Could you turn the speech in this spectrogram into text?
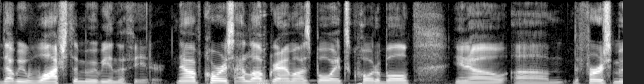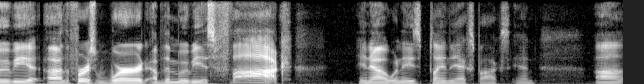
that we watched the movie in the theater. Now, of course, I love Grandma's Boy. It's quotable. You know, um, the first movie, uh, the first word of the movie is "fuck." You know, when he's playing the Xbox, and uh,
